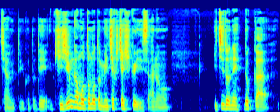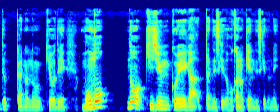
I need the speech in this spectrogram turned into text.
ちゃうということで基準がもともとめちゃくちゃ低いです。あの一度ねどっかどっかの農協で桃の基準超えがあったんですけど他の県ですけどね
